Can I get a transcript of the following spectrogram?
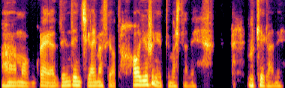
ああ、もうこれは全然違いますよ、というふうに言ってましたね。受けがね。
